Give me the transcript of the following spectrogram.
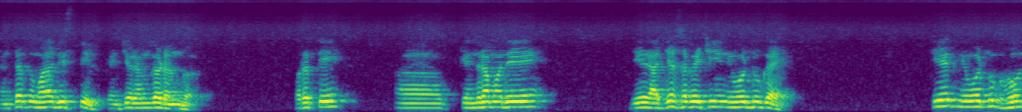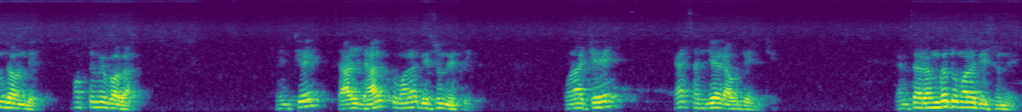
नंतर तुम्हाला दिसतील त्यांचे रंगढंग. परत ते केंद्रामध्ये जे राज्यसभेची निवडणूक आहे ती एक निवडणूक होऊन जाऊन देत. मग तुम्ही बघा. यांचे चालढाल तुम्हाला दिसून येतील. कोणाचे? ह्या संजय राऊत यांचे त्यांचा रंग तुम्हाला दिसून येईल.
